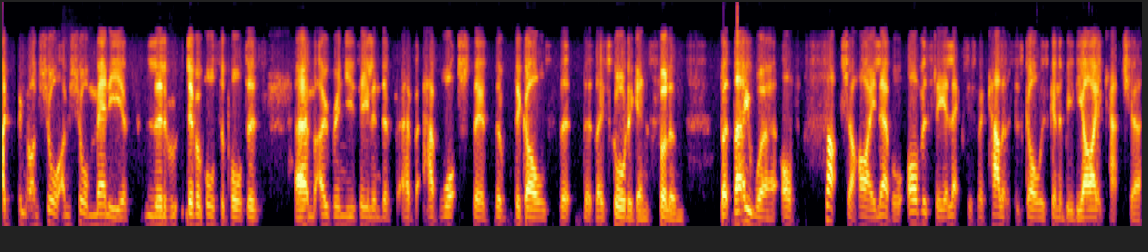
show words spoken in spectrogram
I, am sure I'm sure many of Liverpool supporters um, over in New Zealand have, have, have watched the, the, the, goals that, that they scored against Fulham, but they were of such a high level. Obviously, Alexis Mac Allister's goal is going to be the eye catcher,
